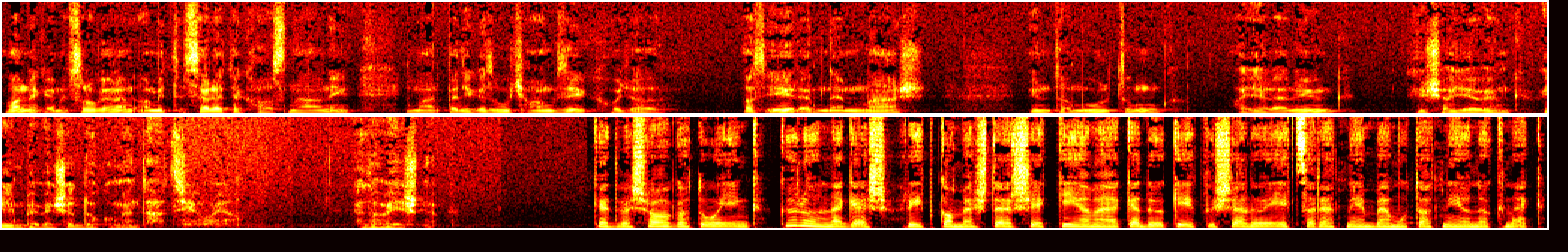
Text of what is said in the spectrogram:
Van nekem egy szlogenem, amit szeretek használni, már pedig ez úgy hangzik, hogy a, az érem nem más, mint a múltunk, a jelenünk és a jövőnk vénbevésett dokumentációja. Ez a vésnök. Kedves hallgatóink, különleges, ritka mesterség kiemelkedő képviselőjét szeretném bemutatni önöknek.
